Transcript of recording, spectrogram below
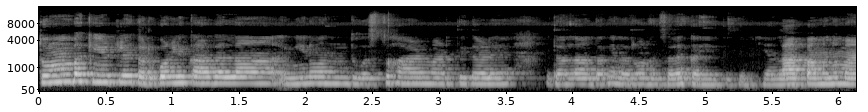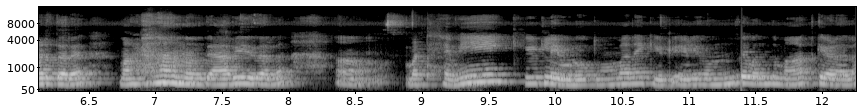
ತುಂಬ ಕೀಟ್ಲೆ ತಡ್ಕೊಳ್ಲಿಕ್ಕಾಗಲ್ಲ. ಏನೋ ಒಂದು ವಸ್ತು ಹಾಳು ಮಾಡ್ತಿದ್ದಾಳೆ. ಇದೆಲ್ಲ ಅಂದಾಗ ಎಲ್ಲರೂ ಒಂದೊಂದ್ಸಲ ಕೈ ಎಲ್ಲ ಅಪ್ಪ ಅಮ್ಮನೂ ಮಾಡ್ತಾರೆ. ಮಾಡಲ್ಲ ಅನ್ನೋದು ಯಾರೂ ಇರಲ್ಲ. ಬಟ್ ಹೆವಿ ಕೀಟ್ಲೆ ಇವಳು ತುಂಬಾ ಕೀಟ್ಲೆ. ಹೇಳಿ ಒಂದೇ ಒಂದು ಮಾತು ಕೇಳಲ್ಲ.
